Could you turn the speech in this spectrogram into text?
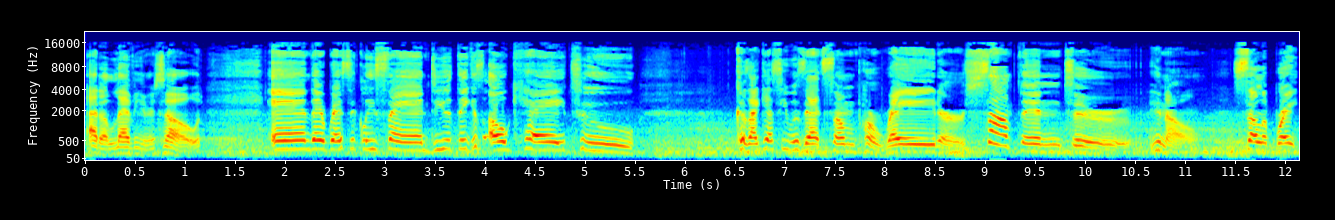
at 11 years old. And they're basically saying, Do you think it's okay to. Because I guess he was at some parade or something to, you know, celebrate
